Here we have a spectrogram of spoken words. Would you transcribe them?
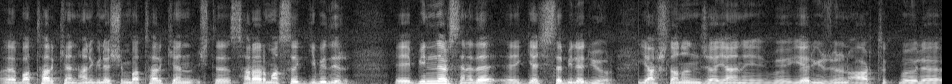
batarken hani güneşin batarken işte sararması gibidir. binler senede geçse bile diyor. Yaşlanınca yani yeryüzünün artık böyle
